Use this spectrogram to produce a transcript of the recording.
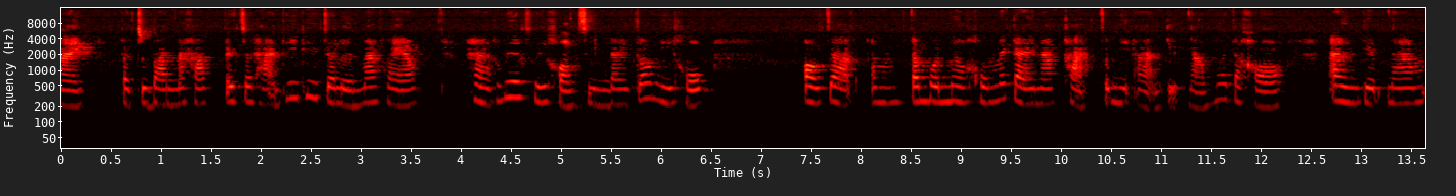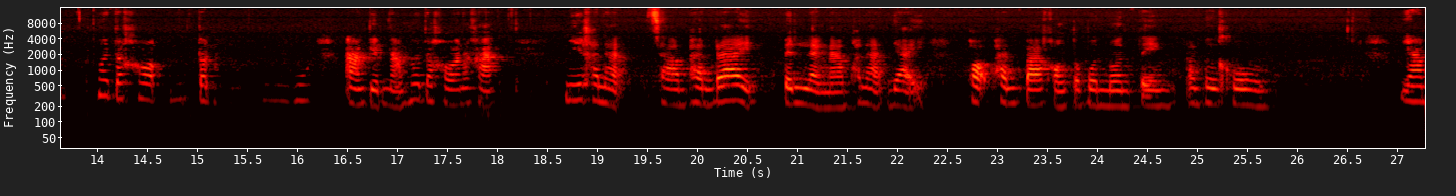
าย ปัจจุบันนะคะ เป็นสถานที่ที่เจริญมากแล้ว หากเลือกซื้อของสิ่งใดก็มีครบ ออกจากตำบลเมืองคงไม่ไกลนักค่ะ จะมีอ่างเก็บน้ำห้วยตะคออ่างเก็บน้ำห้วยตะคออ่างเก็บน้ำห้วยตะคอนะคะ มีขนาด 3,000 ไร่ เป็นแหล่งน้ำขนาดใหญ่ เพาะพันธุ์ปลาของตำบลโนนเตงอำเภอคง ยาม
